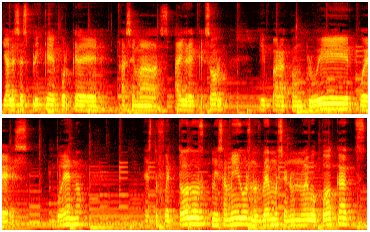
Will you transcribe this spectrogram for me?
ya les expliqué por qué hace más aire que sol. Y para concluir, pues bueno, esto fue todo mis amigos, nos vemos en un nuevo podcast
